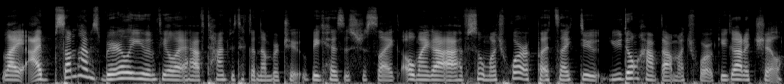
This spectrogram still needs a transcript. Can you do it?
like I sometimes barely even feel like I have time to take a number two because it's just like, oh my god, I have so much work. But it's like, dude, you don't have that much work. You gotta chill.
